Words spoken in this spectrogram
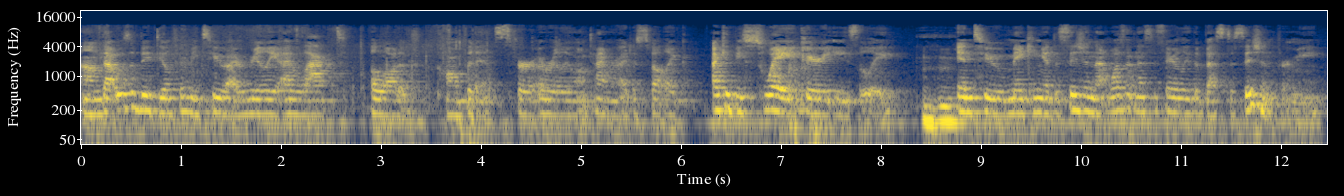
Um, that was a big deal for me too. I really I lacked a lot of confidence for a really long time, where I just felt like I could be swayed very easily into making a decision that wasn't necessarily the best decision for me.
